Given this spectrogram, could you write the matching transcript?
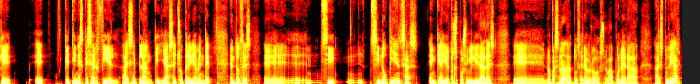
que, eh, que tienes que ser fiel a ese plan que ya has hecho previamente, entonces eh, si, si no piensas en que hay otras posibilidades, eh, no pasa nada, tu cerebro se va a poner a, a, estudiar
